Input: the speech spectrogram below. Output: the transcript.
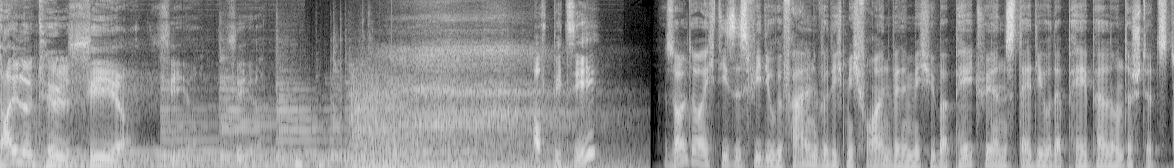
Silent Hill 4. 4, 4. Auf PC? Sollte euch dieses Video gefallen, würde ich mich freuen, wenn ihr mich über Patreon, Steady oder PayPal unterstützt.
